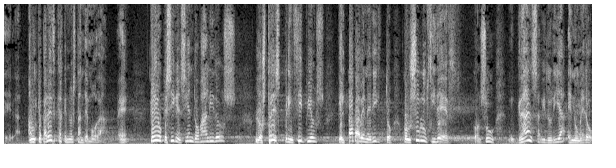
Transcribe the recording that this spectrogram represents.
eh, aunque parezca que no están de moda. ¿eh? Creo que siguen siendo válidos los tres principios que el Papa Benedicto, con su lucidez, con su gran sabiduría, enumeró.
